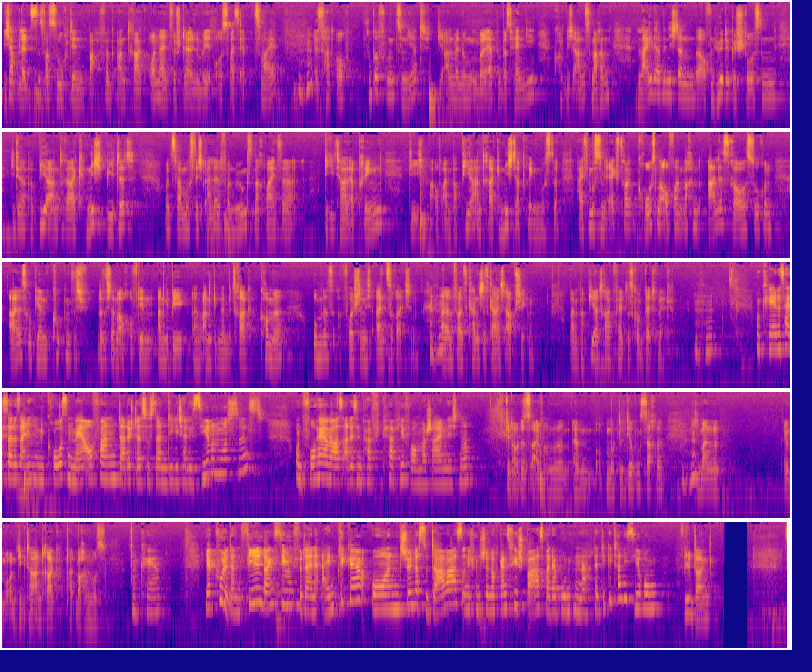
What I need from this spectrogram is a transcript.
Ich habe letztens versucht, den BAföG-Antrag online zu stellen über die Ausweis-App 2. Mhm. Es hat auch super funktioniert. Die Anwendung über App, übers Handy, konnte ich alles machen. Leider bin ich dann auf eine Hürde gestoßen, die der Papierantrag nicht bietet. Und zwar musste ich alle Vermögensnachweise digital erbringen, die ich auf einem Papierantrag nicht erbringen musste. Heißt, ich musste mir extra großen Aufwand machen, alles raussuchen, alles kopieren, gucken, dass ich, dass ich dann auch auf den angebe, äh, angegebenen Betrag komme, um das vollständig einzureichen. Mhm. Andernfalls kann ich das gar nicht abschicken. Beim Papierertrag fällt das komplett weg. Mhm. Okay, das heißt, du hattest eigentlich einen großen Mehraufwand, dadurch, dass du es dann digitalisieren musstest. Und vorher war es alles in Papierform wahrscheinlich, ne? Genau, das ist einfach nur eine ähm, Modellierungssache, mhm. die man im Digitalantrag halt machen muss. Okay. Ja, cool. Dann vielen Dank, Steven, für deine Einblicke und schön, dass du da warst und ich wünsche dir noch ganz viel Spaß bei der bunten Nacht der Digitalisierung. Vielen Dank.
